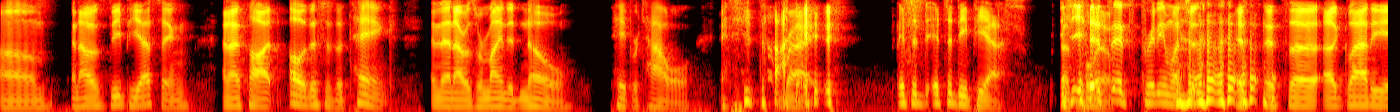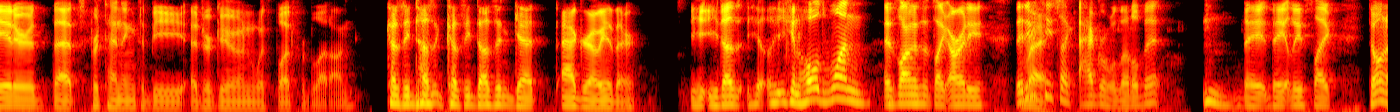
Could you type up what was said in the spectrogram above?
Um, and I was DPSing, and I thought, oh, this is a tank, and then I was reminded, no, paper towel, and he died. Right. It's a it's a DPS. It's it's pretty much a, it's it's a, a gladiator that's pretending to be a dragoon with blood for blood on. because he doesn't because he doesn't get aggro either. he, he does he, he can hold one as long as it's like already they do Right. teach like aggro a little bit they they at least like don't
